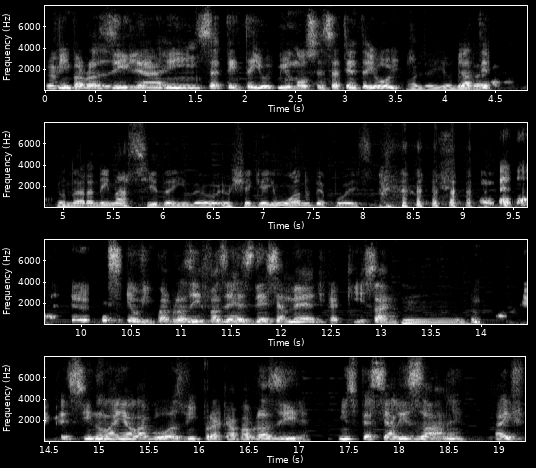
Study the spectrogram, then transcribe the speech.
Eu vim para Brasília em 78, 1978. Olha aí, eu não, era, eu não era nem nascido ainda, eu, eu cheguei um ano depois. é verdade. Eu, eu vim para Brasília fazer residência médica aqui, sabe? Hum. Eu medicina lá em Alagoas, vim para cá, para Brasília, me especializar, né? Aí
